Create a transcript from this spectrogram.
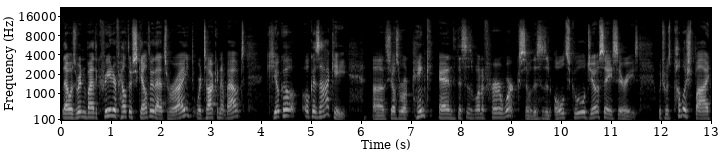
that was written by the creator of Helter Skelter. That's right. We're talking about Kyoko Okazaki. Uh, she also wrote Pink, and this is one of her works. So this is an old school Josei series, which was published by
